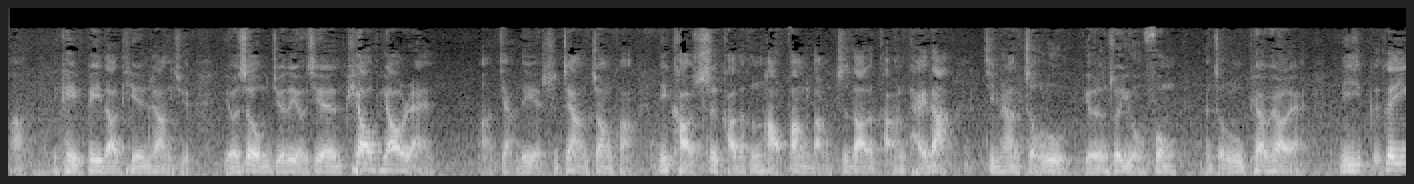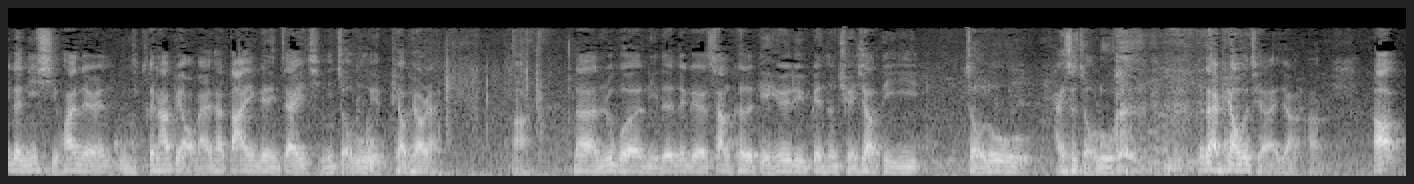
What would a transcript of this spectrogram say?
啊，你可以飞到天上去。有的时候我们觉得有些人飘飘然，啊，讲的也是这样的状况。你考试考得很好，放榜知道了，考上台大。基本上走路，有人说有风，那走路飘飘然。你跟一个你喜欢的人，你跟他表白，他答应跟你在一起，你走路也飘飘然，啊。那如果你的那个上课的点阅率变成全校第一，走路还是走路，那还飘不起来这样啊。好，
